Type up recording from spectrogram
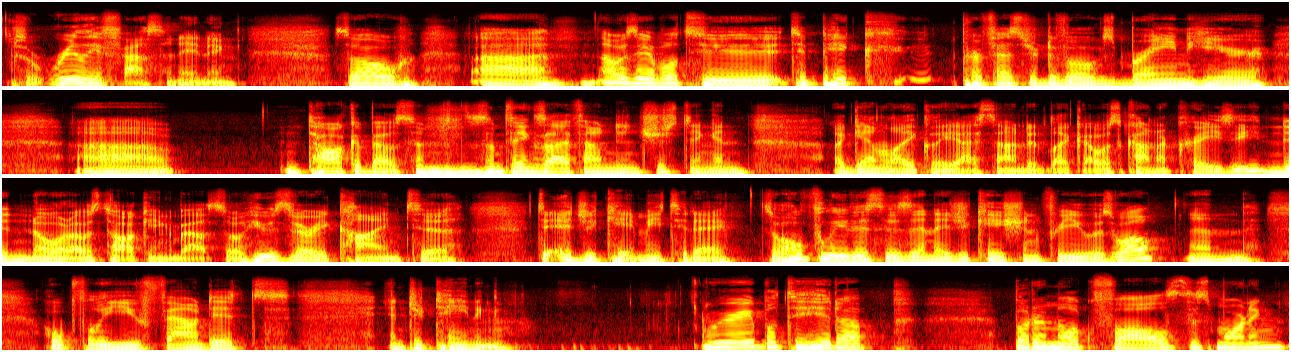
So really fascinating. So uh, I was able to to pick Professor DeVoogd's brain here uh, and talk about some some things I found interesting. And again, likely I sounded like I was kind of crazy and didn't know what I was talking about. So he was very kind to to educate me today. So hopefully this is an education for you as well, and hopefully you found it entertaining. We were able to hit up Buttermilk Falls this morning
